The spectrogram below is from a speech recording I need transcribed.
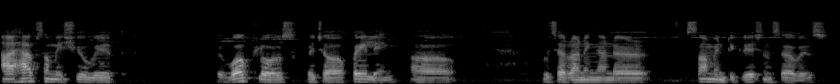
I have some issue with the workflows which are failing, uh, which are running under some integration service.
